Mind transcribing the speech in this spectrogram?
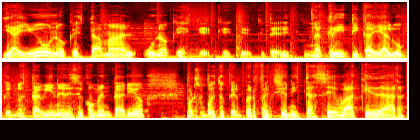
y hay uno que está mal, uno que es que, una crítica y algo que no está bien en ese comentario, por supuesto que el perfeccionista se va a quedar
